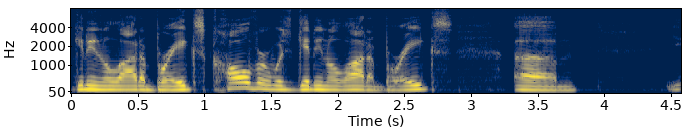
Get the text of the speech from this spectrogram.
getting a lot of breaks. Culver was getting a lot of breaks. Um, you,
